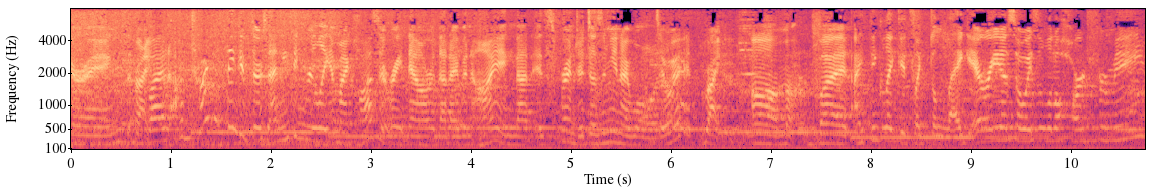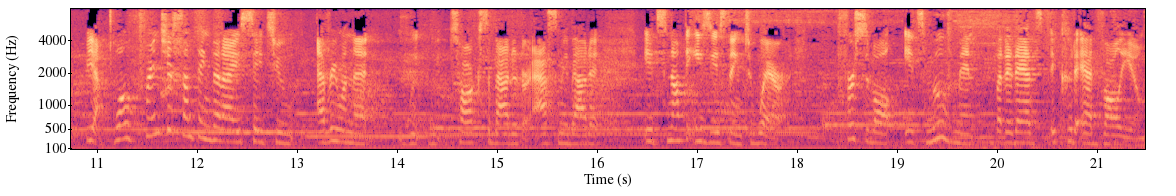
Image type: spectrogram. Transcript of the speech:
earrings. Right. But I'm trying to think if there's anything really in my closet right now or that I've been eyeing that is fringe. It doesn't mean I won't do it. Right. Um, but I think like it's like the leg area is always a little hard for me. Yeah, well, fringe is something that I say to everyone that w- w- talks about it or asks me about it. It's not the easiest thing to wear. First of all, it's movement, but it adds it could add volume.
